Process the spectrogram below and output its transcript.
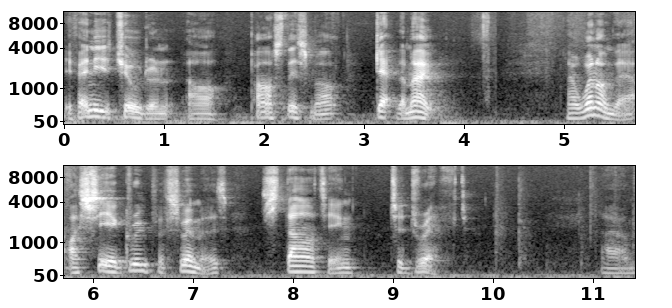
if any children are past this mark, get them out. Now, when I'm there, I see a group of swimmers starting to drift. Um,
